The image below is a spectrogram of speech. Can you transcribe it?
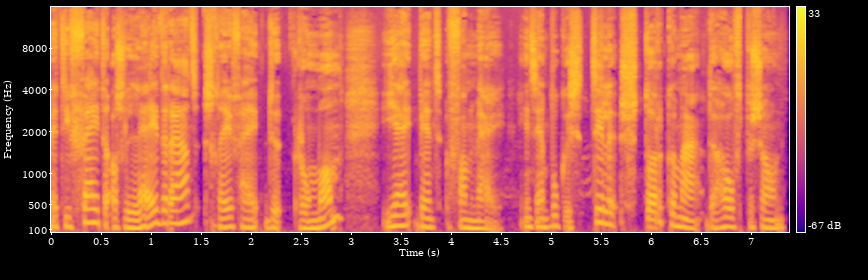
Met die feiten als leidraad schreef hij de roman Jij bent van mij. In zijn boek is Tille Storkema de hoofdpersoon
